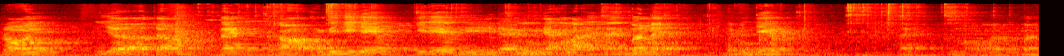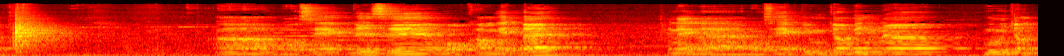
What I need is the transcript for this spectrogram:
Rồi bây giờ cho đây nó có thêm cái dây đeo. Dây đeo thì để mình gắn lại hai bên này để mình đeo. Đây mình mở bên à, bộ sạc DC 10SP cái này là bộ sạc dùng cho pin ờ, 10.8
